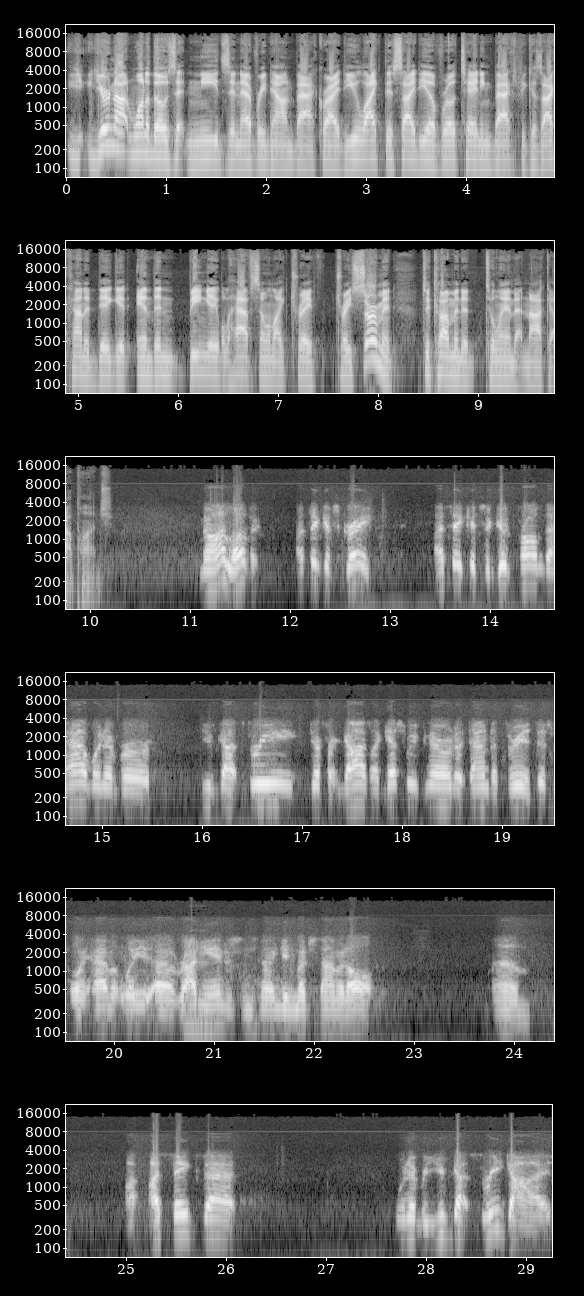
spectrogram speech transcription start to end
you're not one of those that needs an every down back, right? Do you like this idea of rotating backs? Because I kind of dig it, and then being able to have someone like Trey Trey Sermon to come in to, to land that knockout punch. No, I love it. I think it's great. I think it's a good problem to have whenever you've got three different guys. I guess we've narrowed it down to three at this point, haven't we? Uh, Rodney mm-hmm. Anderson's not getting much time at all. Um, I, I think that whenever you've got three guys,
